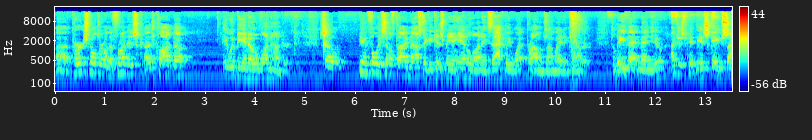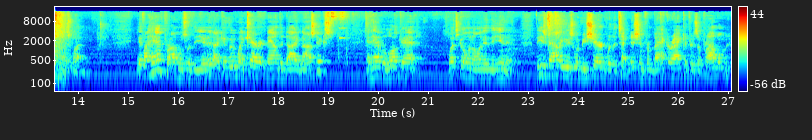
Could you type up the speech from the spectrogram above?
uh, purge filter on the front is, is clogged up, it would be an 0100. So being fully self-diagnostic, it gives me a handle on exactly what problems I might encounter. To leave that menu, I just hit the escape silence button. If I have problems with the unit, I can move my caret down to diagnostics and have a look at what's going on in the unit. These values would be shared with a technician from Bacharach if there's a problem,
